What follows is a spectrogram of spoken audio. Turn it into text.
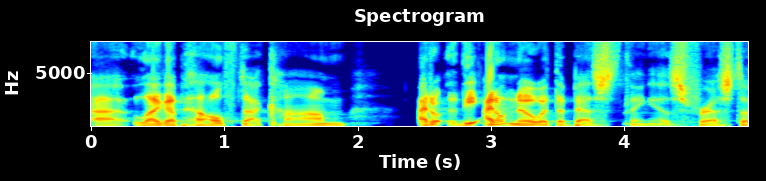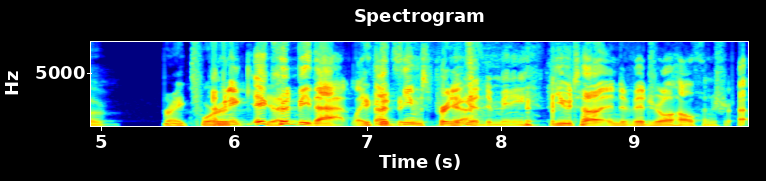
uh, leguphealth.com. I don't the I don't know what the best thing is for us to rank for. I mean, it, it could be that. Like It that could be, seems pretty yeah. good to me. Utah individual health insurance.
